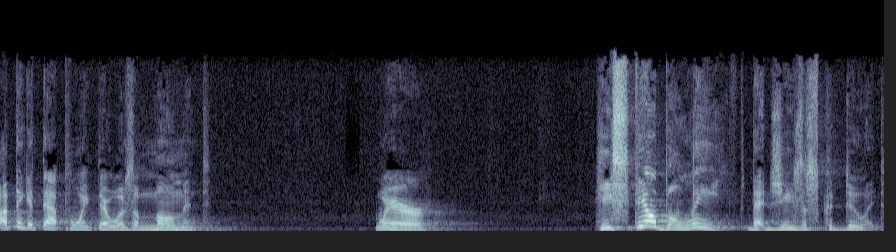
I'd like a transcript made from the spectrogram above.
I think at that point there was a moment where he still believed that Jesus could do it.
